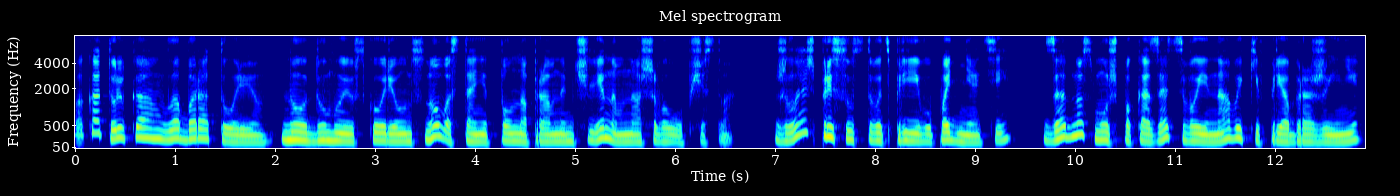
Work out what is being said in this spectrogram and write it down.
Пока только в лабораторию, но, думаю, вскоре он снова станет полноправным членом нашего общества. Желаешь присутствовать при его поднятии? Заодно сможешь показать свои навыки в преображении,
